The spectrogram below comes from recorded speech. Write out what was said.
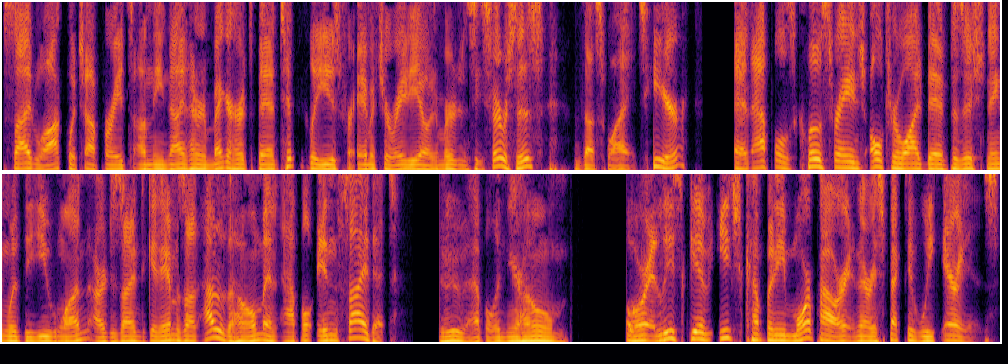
Sidewalk, which operates on the 900 megahertz band typically used for amateur radio and emergency services, thus why it's here, and Apple's close range ultra wideband positioning with the U1 are designed to get Amazon out of the home and Apple inside it. Ooh, Apple in your home. Or at least give each company more power in their respective weak areas.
